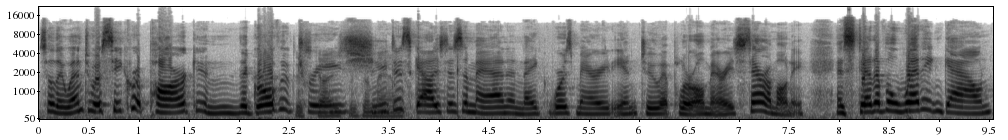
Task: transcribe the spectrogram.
So they went to a secret park in the grove of disguised trees. She disguised as a man, and they was married into a plural marriage ceremony. Instead of a wedding gown,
